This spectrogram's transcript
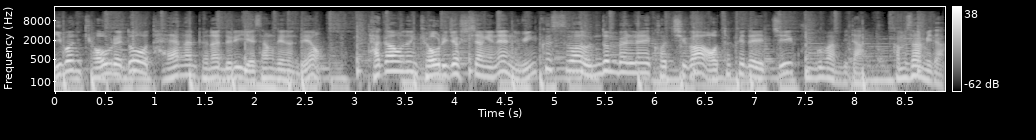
이번 겨울에도 다양한 변화들이 예상되는데요. 다가오는 겨울 이적 시장에는 윙크스와 은돈벨레의 거치가 어떻게 될지 궁금합니다. 감사합니다.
